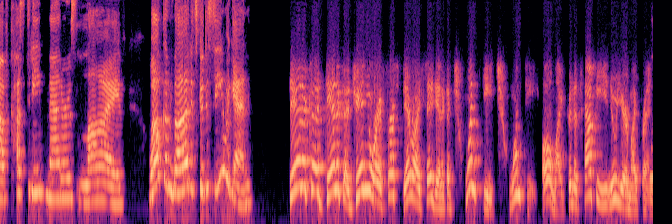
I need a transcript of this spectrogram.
of Custody Matters Live. Welcome, Bud. It's good to see you again. Danica, Danica, January 1st, dare I say, Danica, 2020. Oh my goodness. Happy New Year, my friend.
